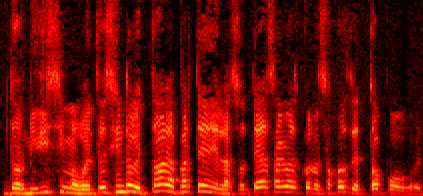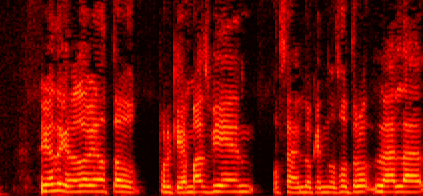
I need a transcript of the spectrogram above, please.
dormidísimo, güey. Entonces siento que toda la parte de la azotea salgas con los ojos de topo, güey. Fíjate que no lo había notado, porque más bien, o sea, en lo que nosotros, la, la,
